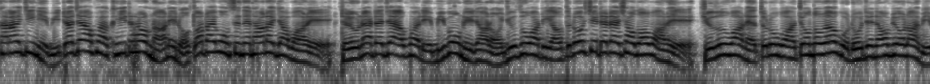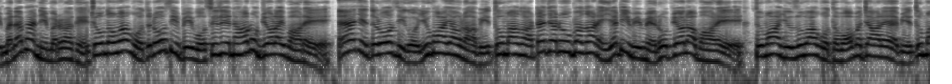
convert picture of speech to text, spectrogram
ခံလိုက်ကြည့်နေပြီးတက်ကြအဖွဲခီးတစ်ထောင်နာနေတော့တွားတိုက်ဖို့စဉ်းစားထားလိုက်ကြပါတယ်ဒီလိုနဲ့တက်ကြအဖွဲတွေမိဘုံနေကြတော့ယူဇူကတယောက်သူတို့ရှေ့တက်တက်လျှောက်သွားပါတယ်ယူဇူကလည်းသူတို့ကကြုံတုံရောက်ကိုလိုချင်ကြောင်းပြောလာပြီးမနက်ဖြန်နေမထွက်ခင်ကြုံတုံရောက်ကိုသူတို့စီပေးဖို့စီစဉ်ထားလို့ပြောလိုက်ပါတယ်အဲအချင်းသူတို့စီကိုယူခရောက်လာပြီးသူမကတက်ကြတို့ဘက်ကနေရက်တီပေးမယ်လို့ပြောလာပါတယ်သူမယူဇူကကိုသဘောမကျတဲ့အပြင်သူမ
